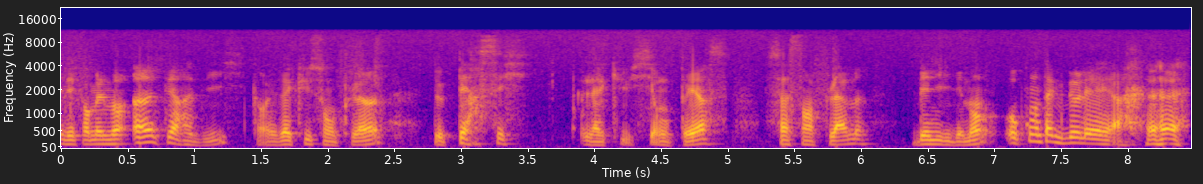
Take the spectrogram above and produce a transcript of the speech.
il est formellement interdit, quand les accus sont pleins, de percer l'accu. Si on perce, ça s'enflamme, bien évidemment, au contact de l'air.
